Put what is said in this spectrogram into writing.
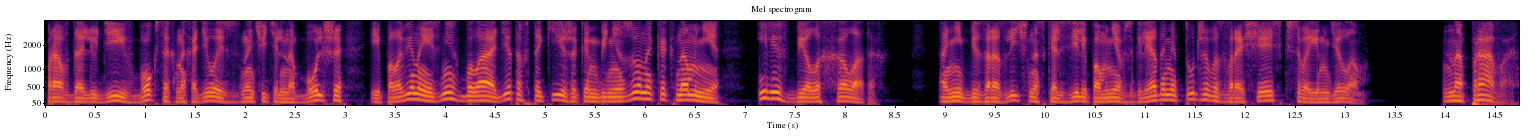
правда, людей в боксах находилось значительно больше, и половина из них была одета в такие же комбинезоны, как на мне, или в белых халатах. Они безразлично скользили по мне взглядами, тут же возвращаясь к своим делам. «Направо»,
